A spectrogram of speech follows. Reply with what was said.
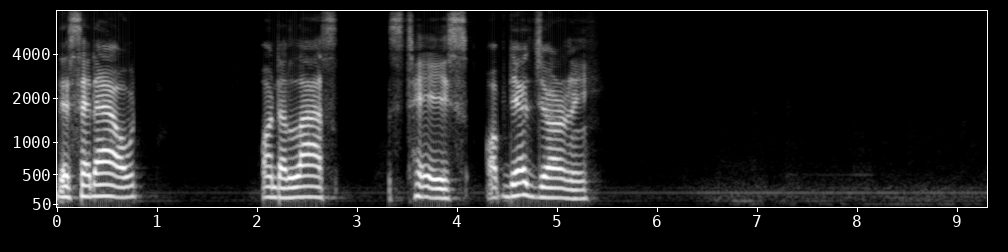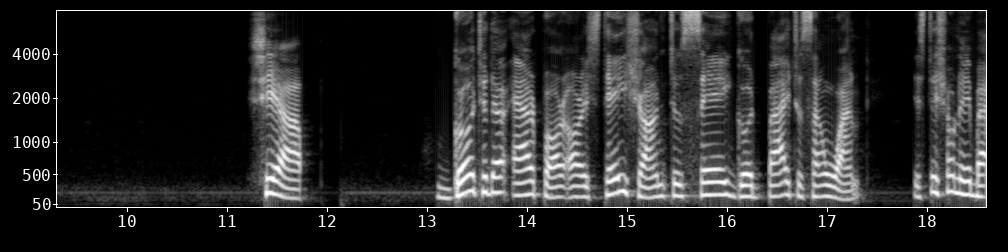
They set out on the last stage of their journey. Cheer up. Go to the airport or station to say goodbye to someone. স্টেশনে বা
